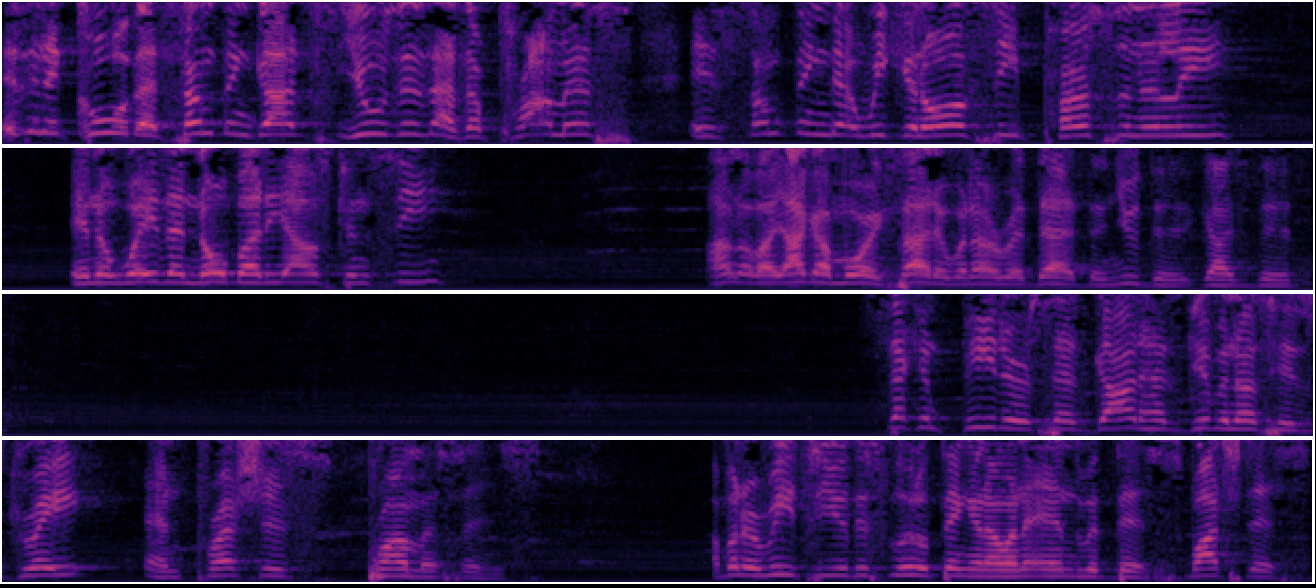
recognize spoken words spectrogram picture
Isn't it cool that something God uses as a promise is something that we can all see personally in a way that nobody else can see? I don't know about you, I got more excited when I read that than you did, guys did. Second Peter says God has given us his great and precious promises. I'm going to read to you this little thing and I want to end with this. Watch this.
